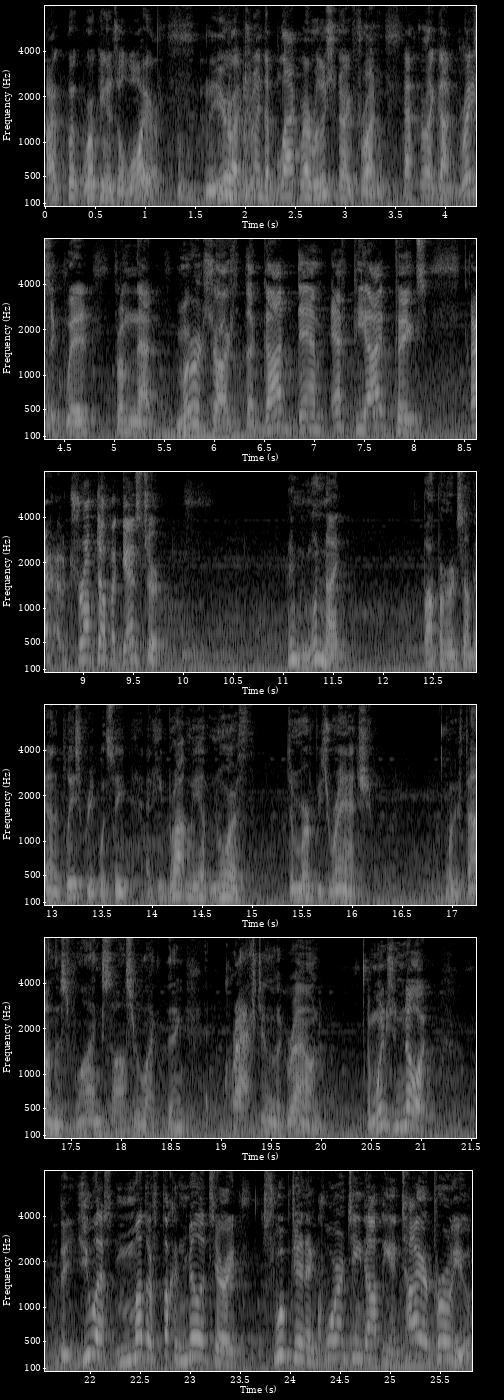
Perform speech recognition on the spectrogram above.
I quit working as a lawyer. In the year I joined the Black Revolutionary Front, after I got Grace acquitted from that murder charge that the goddamn FBI pigs uh, trumped up against her. Anyway, one night, Papa heard something on the police frequency, and he brought me up north to Murphy's Ranch, where we found this flying saucer-like thing that crashed into the ground. And wouldn't you know it, the U.S. motherfucking military swooped in and quarantined off the entire purview.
